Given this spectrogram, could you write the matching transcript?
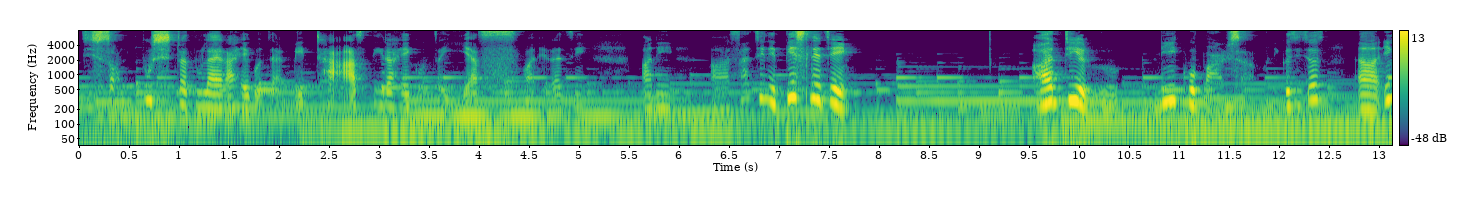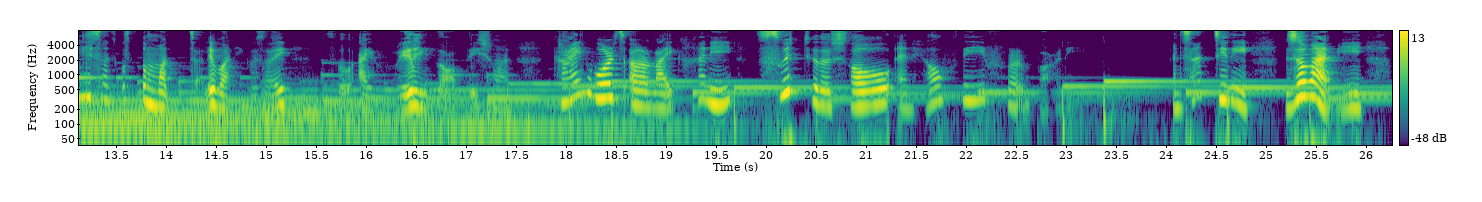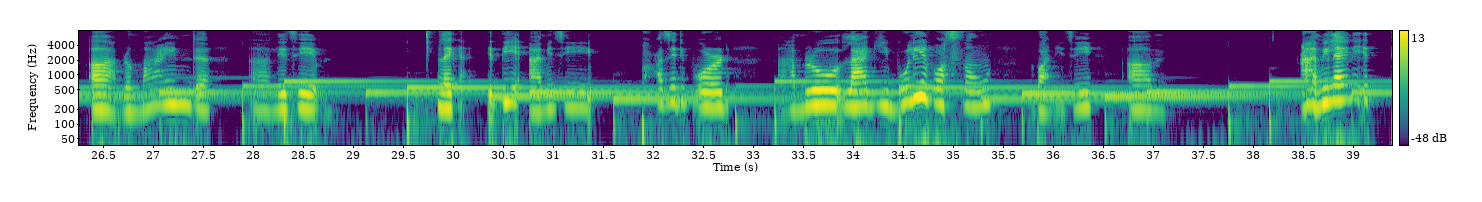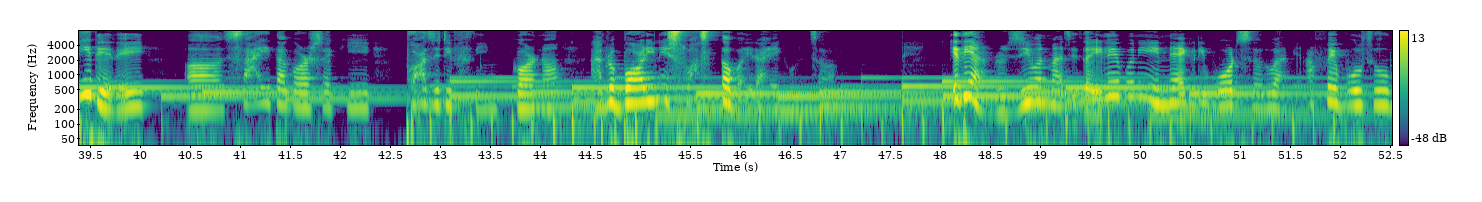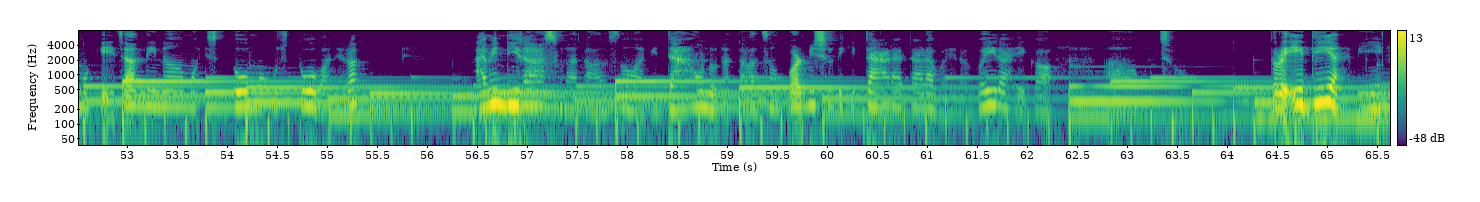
चाहिँ सन्तुष्ट तुलाइरहेको हुन्छ मिठास दिइरहेको हुन्छ यस भनेर चाहिँ। अनि साँच्चै नै त्यसले चाहिँ हड्डीहरू निको पार्छ भनेको चाहिँ जस्ट इङ्ग्लिसमा चाहिँ कस्तो मजाले भनेको छ है। So I really love this one kind words are like honey sweet to the soul and healthy for body अनि साँच्ची नै जब हामी हाम्रो माइन्डले चाहिँ लाइक यदि हामी चाहिँ पोजिटिभ वर्ड हाम्रो लागि बोलिबस्छौँ भने चाहिँ हामीलाई नै यति धेरै सहायता गर्छ कि पोजिटिभ थिङ्क गर्न हाम्रो बडी नै स्वस्थ भइरहेको हुन्छ। यदि हाम्रो जीवनमा चाहिँ जहिले पनि नेगेटिभ वर्ड्सहरू हामी आफै बोल्छौँ म केही जान्दिनँ म यस्तो म उस्तो भनेर हामी निराश हुन थाल्छौँ हामी डाउन हुन थाल्छौँ परमेश्वरदेखि टाढा टाढा भएर गइरहेका हुन्छौँ। तर यदि हामी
